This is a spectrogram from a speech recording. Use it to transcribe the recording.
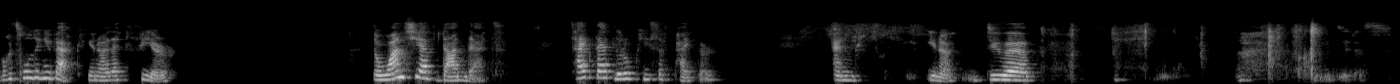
what's holding you back. You know that fear. So once you have done that, take that little piece of paper and you know do a let me do this.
